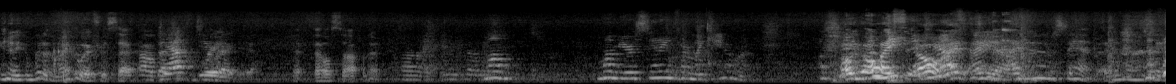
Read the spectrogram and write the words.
you know, you can put it in the microwave for a sec. Oh, Yeah, that's a great it. idea. That, that'll soften it. All right. Mom, Mom, you're standing in front of my camera. Oh, oh, I see, oh, I, I, I didn't understand, I didn't understand.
